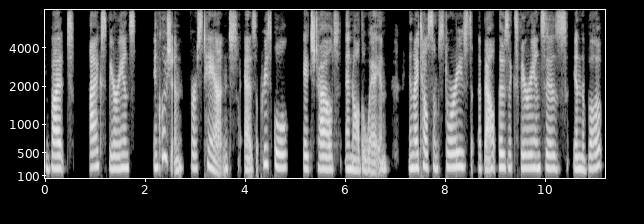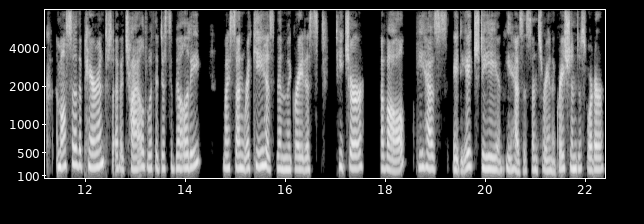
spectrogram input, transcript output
but I experienced inclusion firsthand as a preschool age child and all the way. And and I tell some stories about those experiences in the book. I'm also the parent of a child with a disability. My son Ricky has been the greatest teacher of all. He has ADHD and he has a sensory integration disorder,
